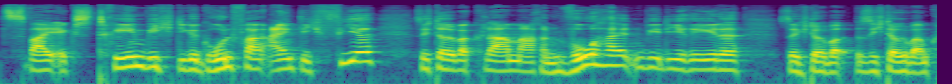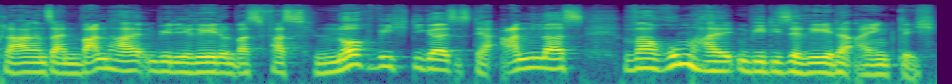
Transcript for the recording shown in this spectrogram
zwei extrem wichtige Grundfragen, eigentlich vier, sich darüber klar machen, wo halten wir die Rede, sich darüber, sich darüber im Klaren sein, wann halten wir die Rede und was fast noch wichtiger ist, ist der Anlass, warum halten wir diese Rede eigentlich?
